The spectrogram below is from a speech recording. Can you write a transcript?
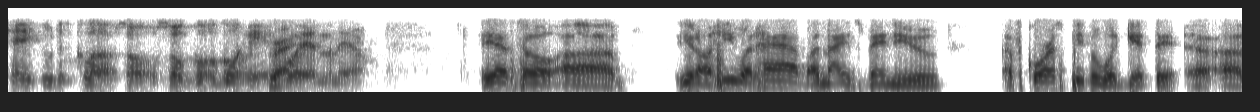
came through this club. So so go go ahead, right. go ahead, Linnell. Yeah, so uh, you know he would have a nice venue. Of course, people would get the uh, uh,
